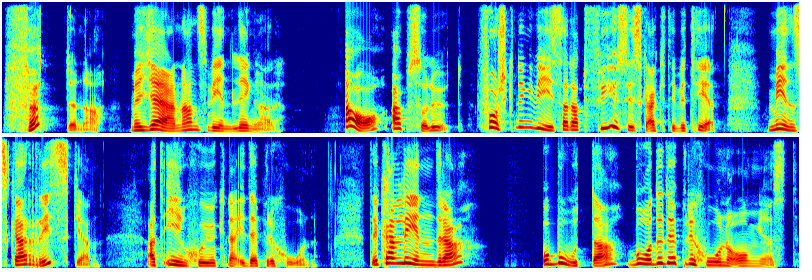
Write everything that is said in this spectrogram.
Fötterna med hjärnans vindlingar? Ja, absolut. Forskning visar att fysisk aktivitet minskar risken att insjukna i depression. Det kan lindra och bota både depression och ångest.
